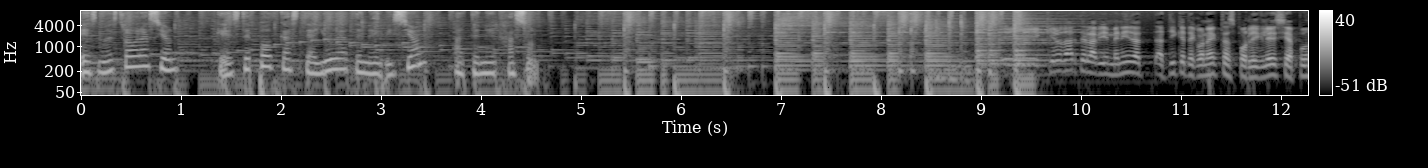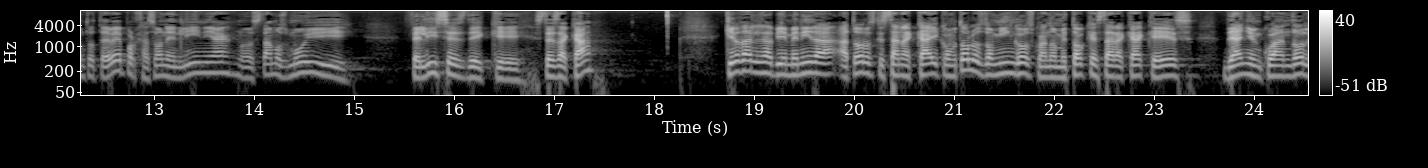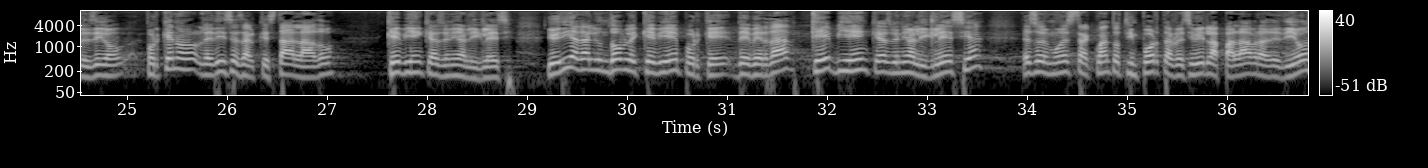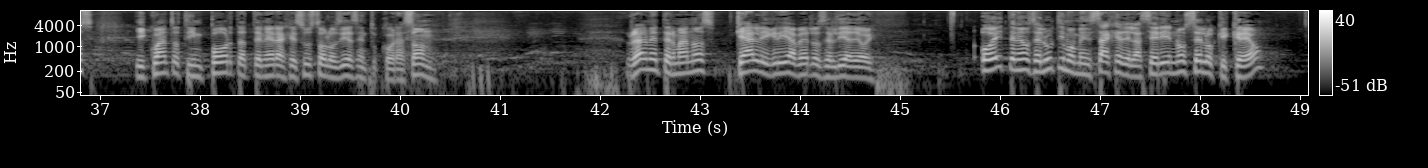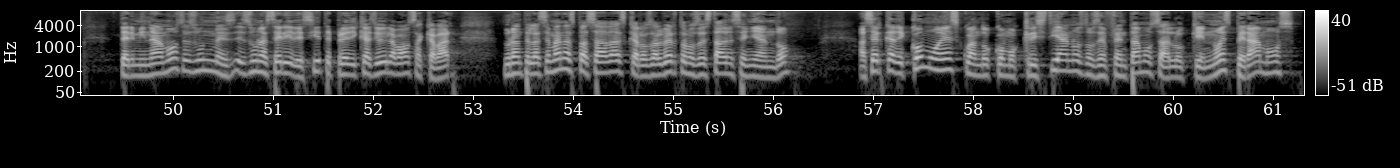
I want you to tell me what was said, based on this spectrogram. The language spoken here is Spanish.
Es nuestra oración que este podcast te ayude a tener visión, a tener jazón. Eh, quiero darte la bienvenida a ti que te conectas por la iglesia.tv, por Jazón en línea. Nos estamos muy felices de que estés acá. Quiero darle la bienvenida a todos los que están acá y como todos los domingos cuando me toca estar acá, que es de año en cuando, les digo, ¿por qué no le dices al que está al lado? Qué bien que has venido a la iglesia. Y hoy día dale un doble qué bien, porque de verdad, qué bien que has venido a la iglesia. Eso demuestra cuánto te importa recibir la palabra de Dios y cuánto te importa tener a Jesús todos los días en tu corazón. Realmente, hermanos, qué alegría verlos el día de hoy. Hoy tenemos el último mensaje de la serie, no sé lo que creo. Terminamos, es, un, es una serie de siete prédicas y hoy la vamos a acabar. Durante las semanas pasadas, Carlos Alberto nos ha estado enseñando acerca de cómo es cuando como cristianos nos enfrentamos a lo que no esperamos,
